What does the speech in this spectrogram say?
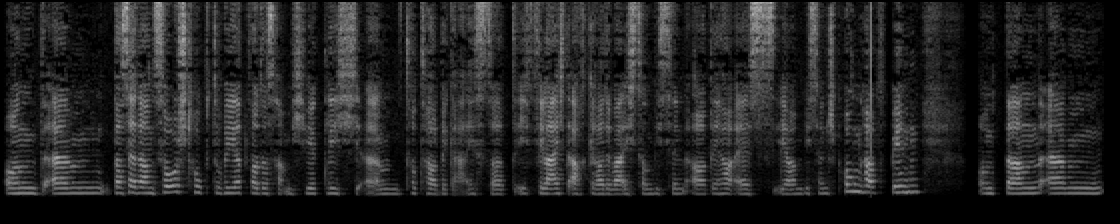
Und ähm, dass er dann so strukturiert war, das hat mich wirklich ähm, total begeistert. Ich, vielleicht auch gerade, weil ich so ein bisschen ADHS, ja ein bisschen sprunghaft bin. Und dann ähm,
